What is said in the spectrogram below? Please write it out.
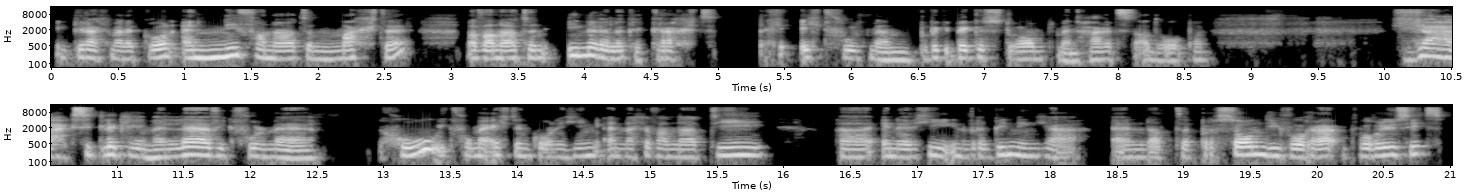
Ik draag mijn kroon en niet vanuit een macht, hè, maar vanuit een innerlijke kracht. Dat je echt voelt, mijn bekken stroomt, mijn hart staat open. Ja, ik zit lekker in mijn lijf, ik voel mij goed, ik voel mij echt een koningin. En dat je vanuit die uh, energie in verbinding gaat. En dat de persoon die voor, voor u zit,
